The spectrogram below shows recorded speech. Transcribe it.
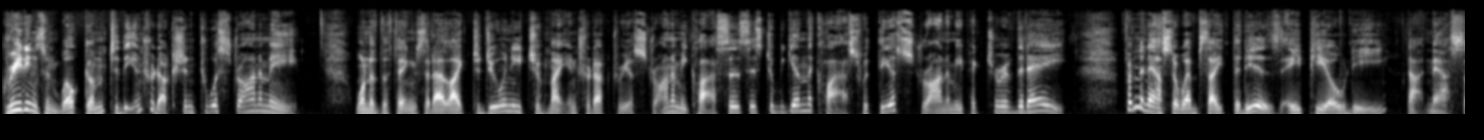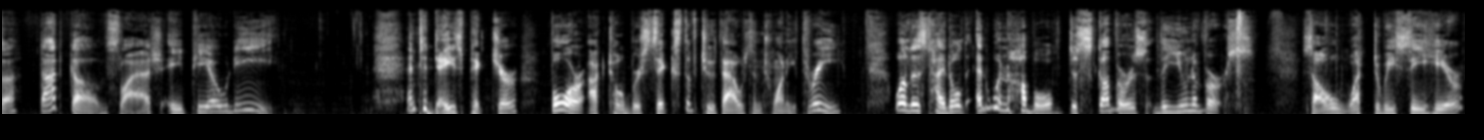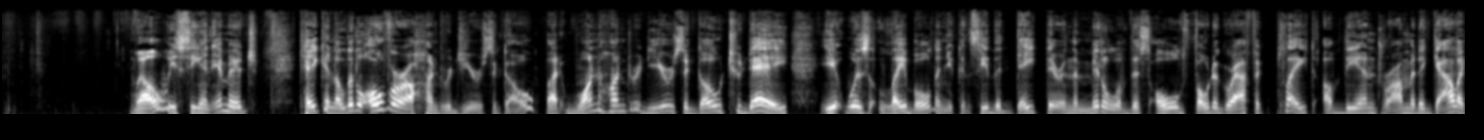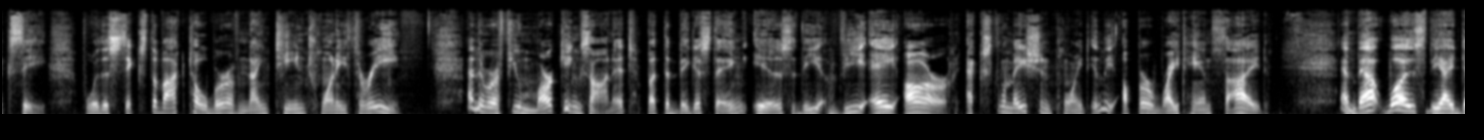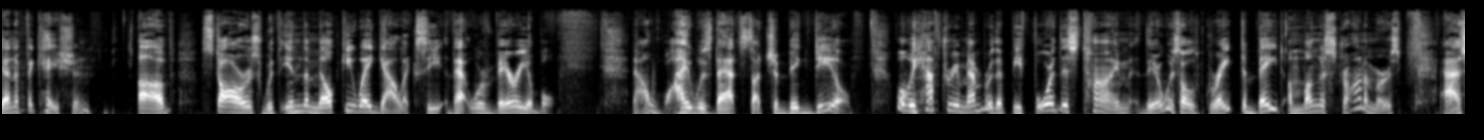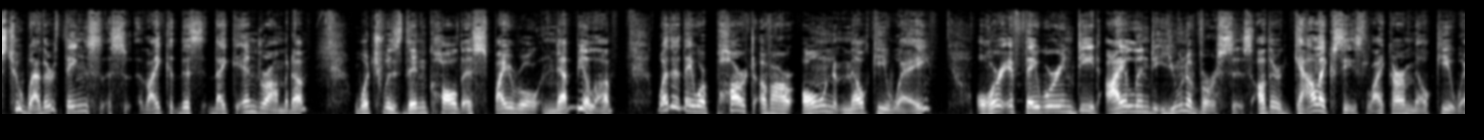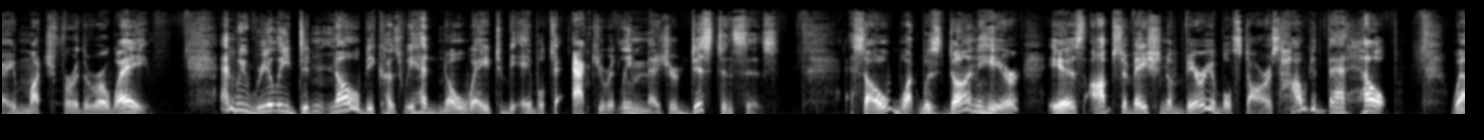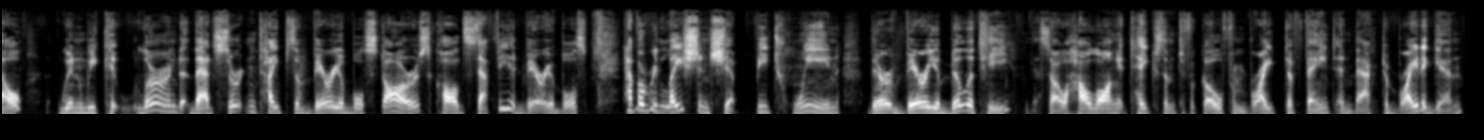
Greetings and welcome to the introduction to astronomy. One of the things that I like to do in each of my introductory astronomy classes is to begin the class with the astronomy picture of the day from the NASA website that is apod.nasa.gov apod. And today's picture for October 6th of 2023. Well, it is titled Edwin Hubble discovers the universe. So what do we see here? Well, we see an image taken a little over a hundred years ago, but 100 years ago today, it was labeled and you can see the date there in the middle of this old photographic plate of the Andromeda galaxy for the 6th of October of 1923. And there were a few markings on it. But the biggest thing is the VAR exclamation point in the upper right hand side. And that was the identification of stars within the Milky Way galaxy that were variable. Now, why was that such a big deal? Well, we have to remember that before this time, there was a great debate among astronomers as to whether things like this, like Andromeda, which was then called a spiral nebula, whether they were part of our own Milky Way, or if they were indeed island universes, other galaxies like our Milky Way much further away. And we really didn't know because we had no way to be able to accurately measure distances. So what was done here is observation of variable stars. How did that help? Well, when we learned that certain types of variable stars called Cepheid variables have a relationship between their variability. So how long it takes them to go from bright to faint and back to bright again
